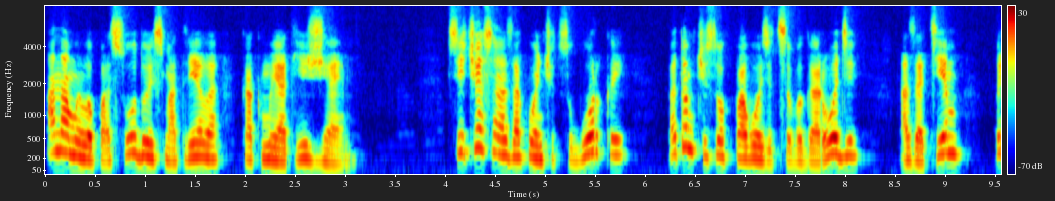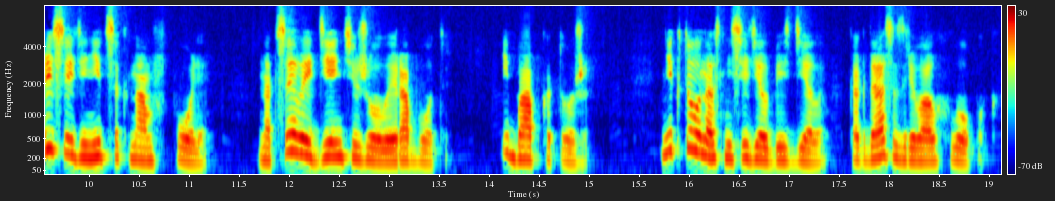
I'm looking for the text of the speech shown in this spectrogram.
Она мыла посуду и смотрела, как мы отъезжаем. Сейчас она закончит с уборкой, потом часок повозится в огороде, а затем присоединится к нам в поле. На целый день тяжелой работы. И бабка тоже. Никто у нас не сидел без дела, когда созревал хлопок.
